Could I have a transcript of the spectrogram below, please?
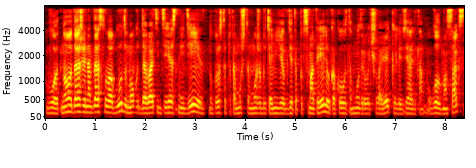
Вот. Но даже иногда словоблуды могут давать интересные идеи, ну просто потому что, может быть, они ее где-то подсмотрели у какого-то мудрого человека или взяли там у Goldman Sachs.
